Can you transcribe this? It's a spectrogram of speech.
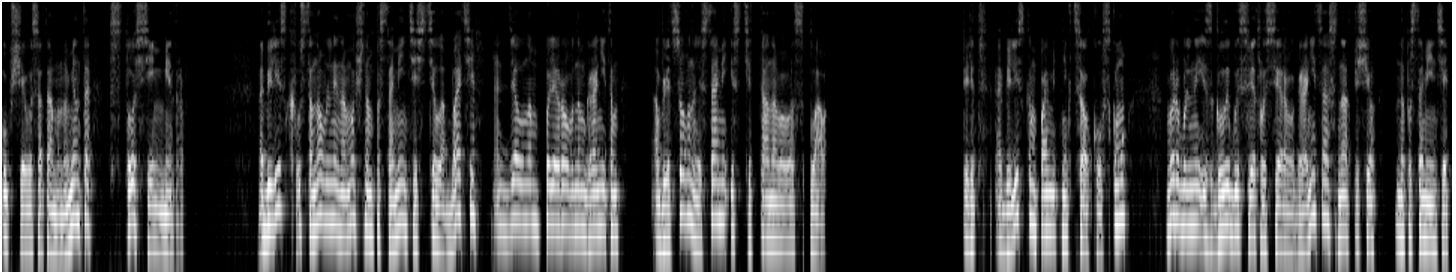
Общая высота монумента 107 метров. Обелиск, установленный на мощном постаменте стилобати, отделанном полированным гранитом, облицован листами из титанового сплава. Перед обелиском памятник Циолковскому, вырубленный из глыбы светло-серого гранита с надписью на постаменте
